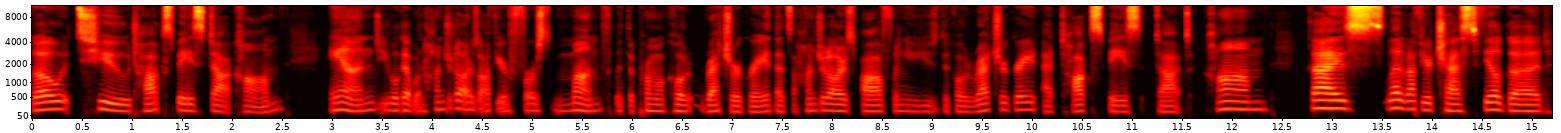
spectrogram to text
go to Talkspace.com and you will get $100 off your first month with the promo code retrograde. That's $100 off when you use the code retrograde at Talkspace.com. Guys, let it off your chest. Feel good.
